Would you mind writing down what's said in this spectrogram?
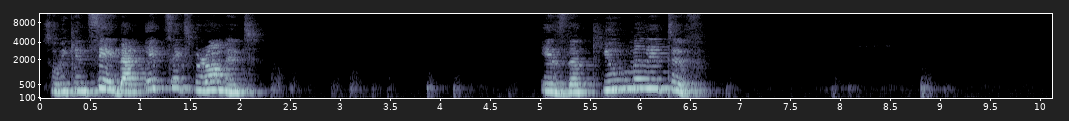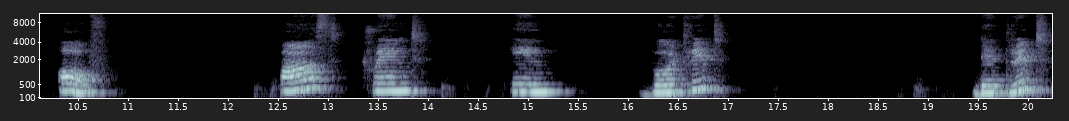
So we can say that age sex pyramid is the cumulative of past trend in birth rate, death rate,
